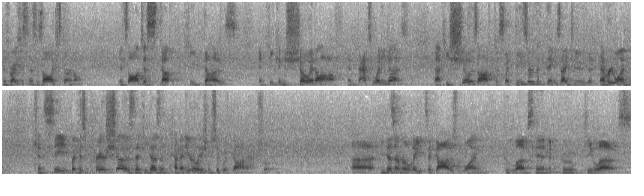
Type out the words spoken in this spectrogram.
his righteousness is all external, it's all just stuff he does. And he can show it off, and that's what he does. Uh, he shows off just like these are the things I do that everyone can see. But his prayer shows that he doesn't have any relationship with God, actually. Uh, he doesn't relate to God as one who loves him and whom he loves.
